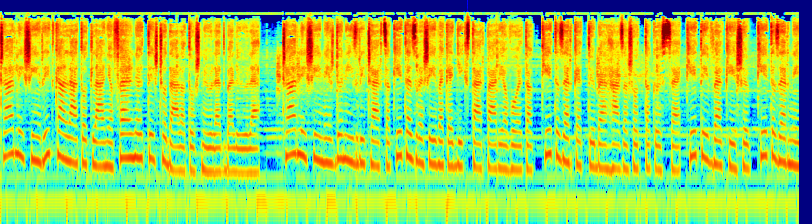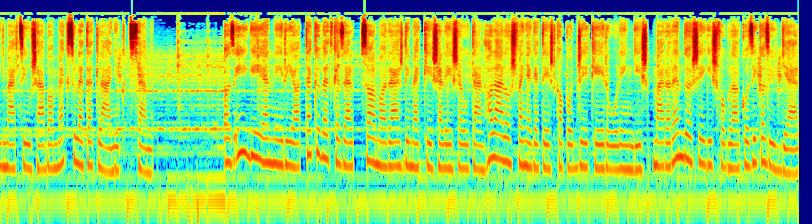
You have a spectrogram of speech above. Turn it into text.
Charlie Sheen ritkán látott lánya felnőtt és csodálatos nő lett belőle. Charlie Sheen és Denise Richards a 2000-es évek egyik sztárpárja voltak, 2002-ben házasodtak össze, két évvel később, 2004 márciusában megszületett lányuk, Sam. Az IGN írja, te következel, Salman Rásdi megkéselése után halálos fenyegetést kapott J.K. Rowling is, már a rendőrség is foglalkozik az ügyjel.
